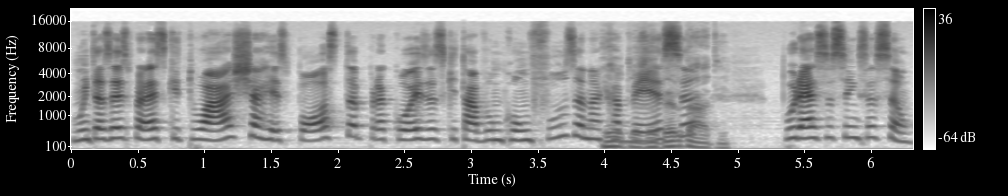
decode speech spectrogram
Muitas vezes parece que tu acha a resposta para coisas que estavam confusas na Meu Deus, é cabeça por essa sensação.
